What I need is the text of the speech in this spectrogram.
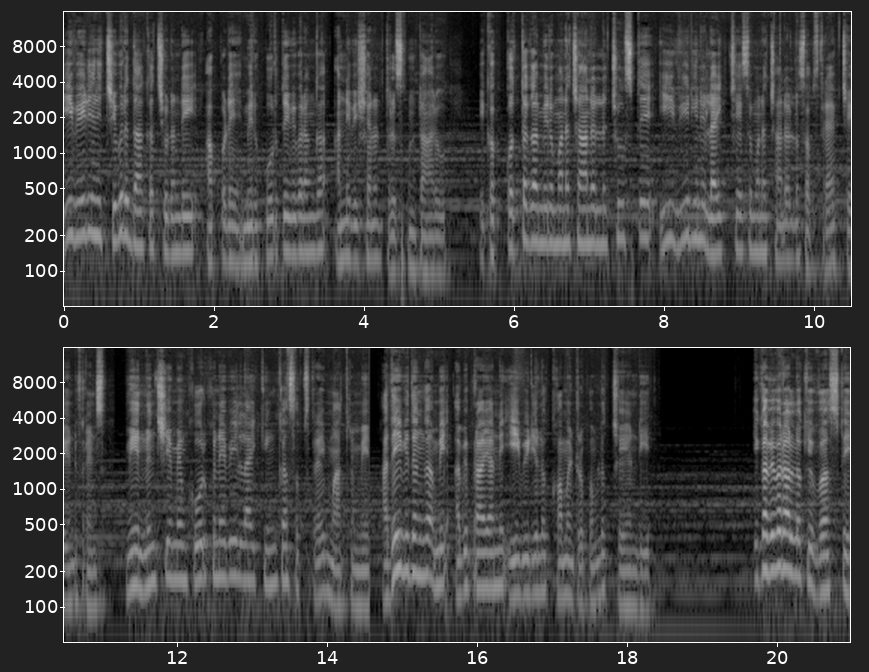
ఈ వీడియోని చివరి దాకా చూడండి. అప్పుడే మీరు పూర్తి వివరంగా అన్ని విషయాలను తెలుసుకుంటారు. ఇక కొత్తగా మీరు మన ఛానల్ను చూస్తే ఈ వీడియోని లైక్ చేసి మన ఛానల్ను సబ్స్క్రైబ్ చేయండి ఫ్రెండ్స్. మీ నుంచి మేము కోరుకునేవి లైక్ ఇంకా సబ్స్క్రైబ్ మాత్రమే. అదేవిధంగా మీ అభిప్రాయాన్ని ఈ వీడియోలో కామెంట్ రూపంలో చేయండి. ఇక వివరాల్లోకి వస్తే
